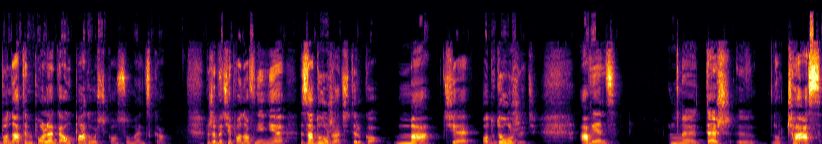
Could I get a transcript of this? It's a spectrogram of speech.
bo na tym polega upadłość konsumencka. Żeby cię ponownie nie zadłużać, tylko ma cię oddłużyć. A więc y, też y, no, czas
